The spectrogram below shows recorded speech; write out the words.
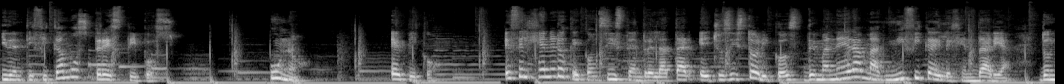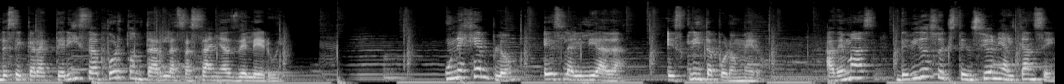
identificamos tres tipos. 1. Épico. Es el género que consiste en relatar hechos históricos de manera magnífica y legendaria, donde se caracteriza por contar las hazañas del héroe. Un ejemplo es la Iliada, escrita por Homero. Además, debido a su extensión y alcance,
